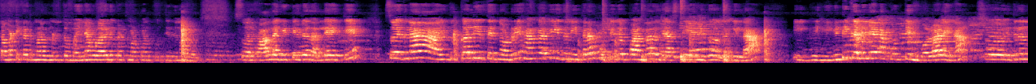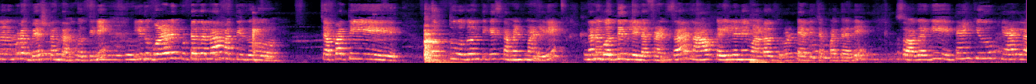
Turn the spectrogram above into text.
ಟಮಾಟಿ ಕಟ್ ಮಾಡೋದು ಮಣಿ ತಗೊಂಡ್ ಮೈನ್ಯಾಗ ಉಳ್ಳಾಗಡ್ಡಿ ಕಟ್ ಮಾಡ್ಕೊಂಡು ಕೂತಿದ್ವಿ ನೋಡಿ ಸೊ ಅಲ್ಲಿ ಹಾಲ್ದಾಗ ಇಟ್ಟಿದ್ರೆ ಅದು ಅಲ್ಲೇ ಐತಿ. ಸೊ ಇದನ್ನ ಇದು ಕಲ್ಲಿ ಇರ್ತೈತಿ ನೋಡ್ರಿ. ಹಂಗಾಗಿ ಇದನ್ನ ಈ ತರ ಕುಟ್ಟಿದಪ್ಪ ಅಂದ್ರೆ ಅದು ಜಾಸ್ತಿ ಏನ್ ಇದು ಆಗಂಗಿಲ್ಲ ಈಗ ಹಿಂಡಿ ಕಲ್ಲಿನೇ ನಾ ಕುಡ್ತೀನಿ ಬೊಳಾಳಿನ ಸೊ ಇದರಿಂದ ಕೂಡ ಬೆಸ್ಟ್ ಅಂತ ಅನ್ಕೋತೀನಿ. ಇದು ಬೊಳಾಳಿ ಕುಟ್ಟದಲ್ಲ ಮತ್ತಿದು ಇದು ಚಪಾತಿ ಹೊತ್ತು ಓದೋಂತಿಗೆ ಕಮೆಂಟ್ ಮಾಡಿರಿ. ನನಗೆ ಗೊತ್ತಿರ್ಲಿಲ್ಲ ಫ್ರೆಂಡ್ಸ್ ನಾವು ಕೈಲೇನೆ ಮಾಡೋದು ರೊಟ್ಟೆಯಲ್ಲಿ ಚಪಾತಿಯಲ್ಲಿ ಸೊ ಹಾಗಾಗಿ ಥ್ಯಾಂಕ್ ಯು ಯಾರೆಲ್ಲ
